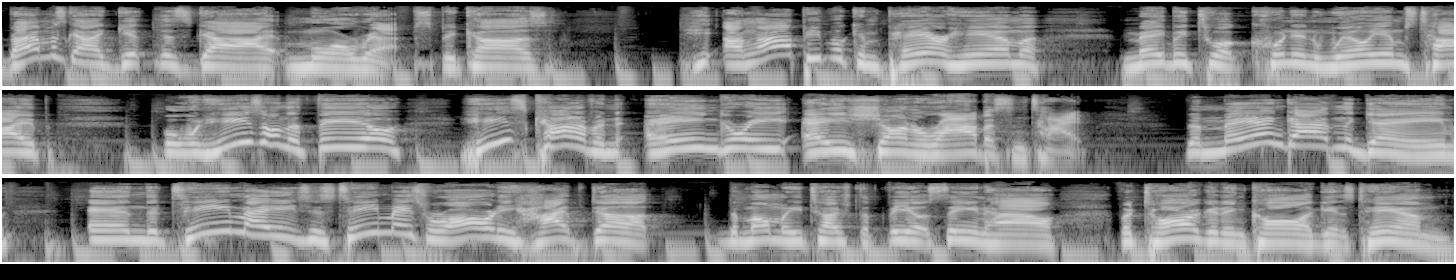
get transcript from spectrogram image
Bama's got to get this guy more reps because he, a lot of people compare him maybe to a Quinnen Williams type, but when he's on the field, he's kind of an angry A'Shawn Robinson type. The man got in the game, and the teammates, his teammates were already hyped up the moment he touched the field, seeing how the targeting call against him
